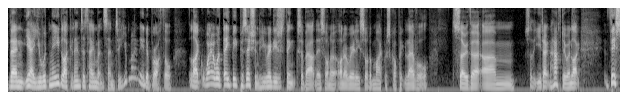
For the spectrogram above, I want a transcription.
then yeah, you would need like an entertainment center. You might need a brothel. Like where would they be positioned? He really just thinks about this on a on a really sort of microscopic level, so that um so that you don't have to. And like this,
